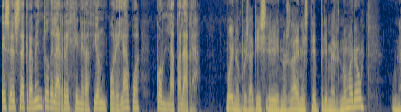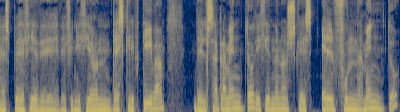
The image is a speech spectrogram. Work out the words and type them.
es el sacramento de la regeneración por el agua con la palabra. Bueno, pues aquí se nos da en este primer número una especie de definición descriptiva del sacramento, diciéndonos que es el fundamento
